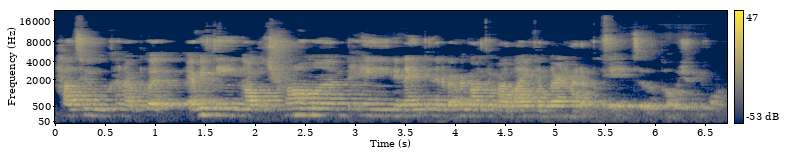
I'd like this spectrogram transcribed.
how to kind of put everything, all the trauma and pain and anything that I've ever gone through in my life and learn how to put it into poetry form.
